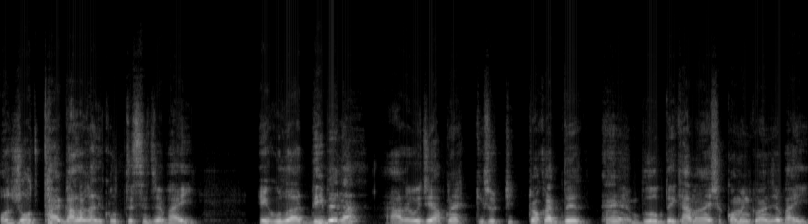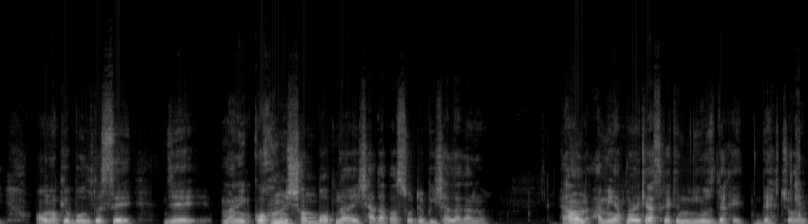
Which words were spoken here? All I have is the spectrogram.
অযথা গালাগালি করতেছে যে, ভাই, এগুলা দিবে না। আর ওই যে আপনার কিছু টিকটকারদের হ্যাঁ ব্লগ দেখে আমরা এসে কমেন্ট করেন যে, ভাই আমাকে বলতেছে যে মানে কখনোই সম্ভব না এই সাদা পাসপোর্টে ভিসা লাগানো। এখন আমি আপনাদেরকে আজকে একটা নিউজ দেখাই, দেখ, চলেন।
